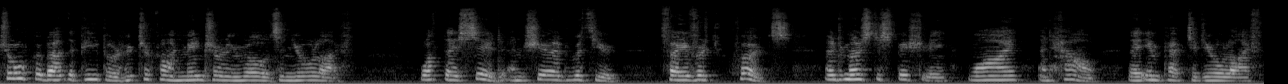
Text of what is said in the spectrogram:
Talk about the people who took on mentoring roles in your life, what they said and shared with you, favourite quotes, and most especially why and how they impacted your life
